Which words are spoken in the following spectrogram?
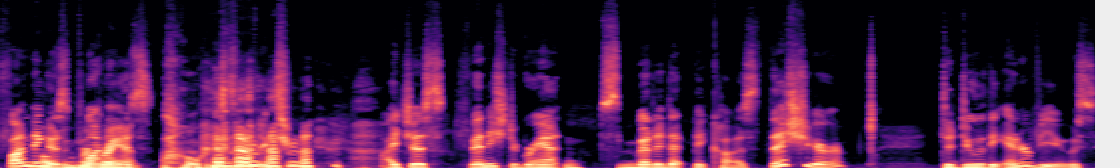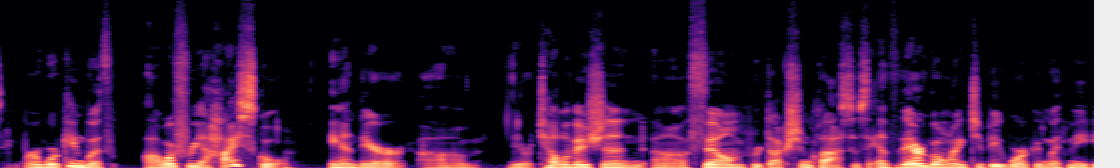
Funding is hoping money. grants. Is, oh, it's a big tr- I just finished a grant and submitted it because this year, to do the interviews, we're working with Agua Fria High School and their um, their television uh, film production classes, and they're going to be working with me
